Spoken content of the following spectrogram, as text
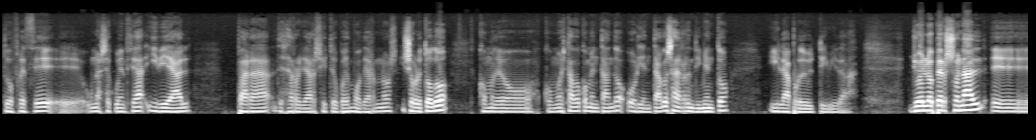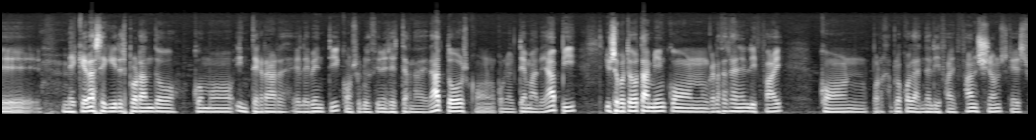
te ofrece eh, una secuencia ideal para desarrollar sitios web modernos y sobre todo, como, como he estado comentando, orientados al rendimiento y la productividad. Yo en lo personal eh, me queda seguir explorando cómo integrar el Eventi con soluciones externas de datos, con, el tema de API y sobre todo también con, gracias a Netlify, con, por ejemplo, con las Netlify Functions, que es,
